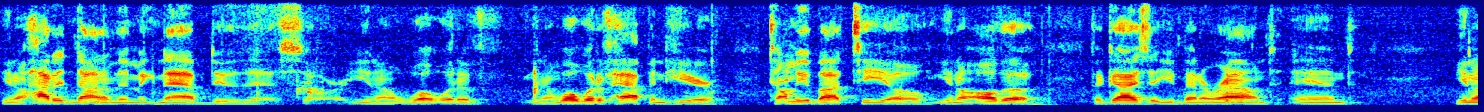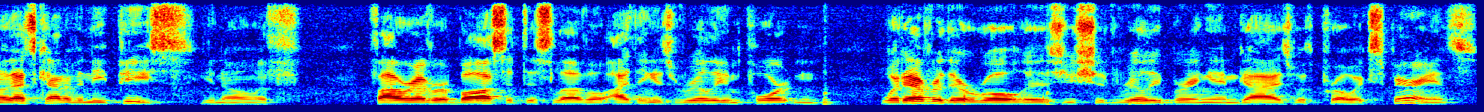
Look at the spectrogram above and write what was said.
you know, how did Donovan McNabb do this, or you know, what would have, you know, what would have happened here? Tell me about To. You know, all the the guys that you've been around, and you know, that's kind of a neat piece. You know, if if I were ever a boss at this level, I think it's really important. Whatever their role is, you should really bring in guys with pro experience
